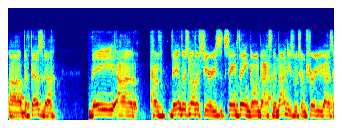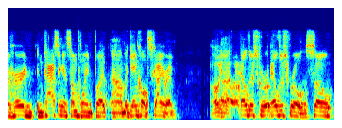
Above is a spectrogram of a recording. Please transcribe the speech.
uh, Bethesda, they uh, have they, there's another series, same thing, going back to the 90s, which I'm sure you guys have heard in passing at some point, but um, a game called Skyrim. Oh yeah, uh, Elder Scroll Elder Scrolls. So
